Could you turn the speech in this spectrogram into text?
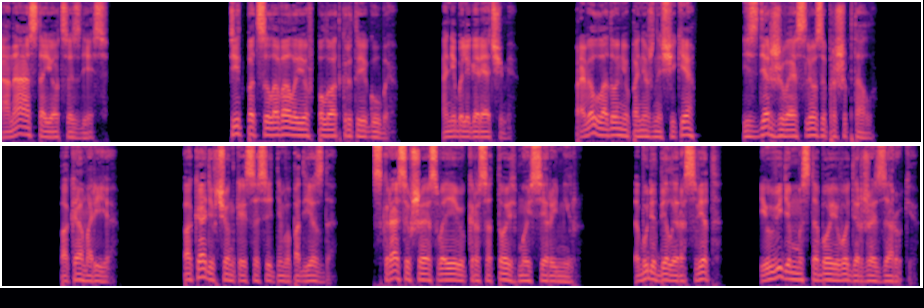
Она остается здесь. Тит поцеловал ее в полуоткрытые губы. Они были горячими. Провел ладонью по нежной щеке и, сдерживая слезы, прошептал. «Пока, Мария. Пока, девчонка из соседнего подъезда скрасившая своей красотой мой серый мир. Да будет белый рассвет, и увидим мы с тобой его, держась за руки.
